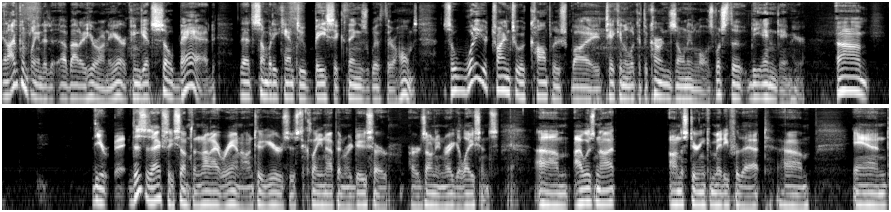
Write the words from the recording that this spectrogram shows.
and I've complained about it here on the air, can get so bad that somebody can't do basic things with their homes. So, what are you trying to accomplish by taking a look at the current zoning laws? What's the, the end game here? Um, the this is actually something that I ran on two years is to clean up and reduce our, our zoning regulations. Um, I was not on the steering committee for that, um, and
